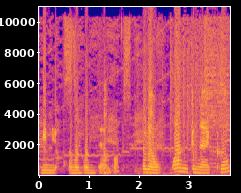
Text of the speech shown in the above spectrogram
quindi da un po' di tempo. Poi abbiamo one neck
